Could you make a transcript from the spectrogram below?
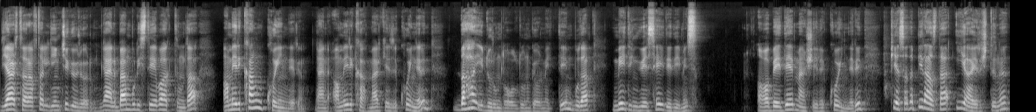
Diğer tarafta linki görüyorum. Yani ben bu listeye baktığımda Amerikan coinlerin yani Amerika merkezli coinlerin daha iyi durumda olduğunu görmekteyim. Bu da Made in USA dediğimiz ABD menşeli coinlerin piyasada biraz daha iyi ayrıştığını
